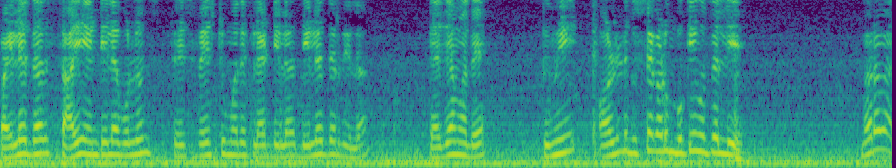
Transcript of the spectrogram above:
पहिले तर साई एनटीला बोलून फेस फेस टूमध्ये फ्लॅट दिलं दिलं तर दिलं. त्याच्यामध्ये तुम्ही ऑलरेडी दुसऱ्याकडून बुकिंग उचलली आहे बरोबर?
